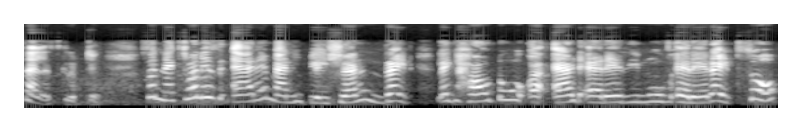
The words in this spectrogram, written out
shell scripting. So next one is array manipulation, right? Like how to uh, add array, remove array, right? So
